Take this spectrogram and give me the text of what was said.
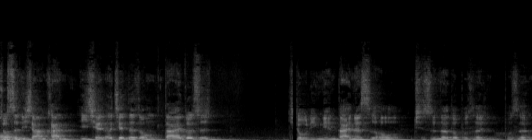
就是你想想看，以前而且那种大概都是九零年代那时候，其实那都不是很不是很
